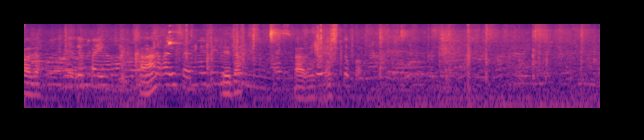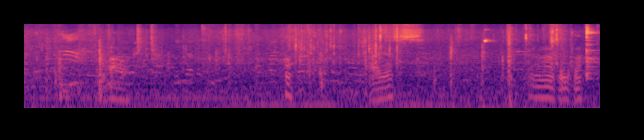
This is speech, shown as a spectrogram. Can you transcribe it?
Pala. Mega 5. Ha? kayo sir. Dito? Sabi. Gusto po. Wow. Huh. Ayos. Ano natin to?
